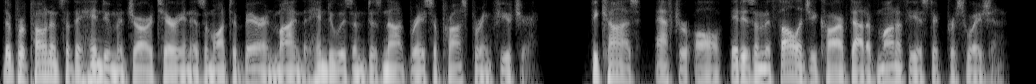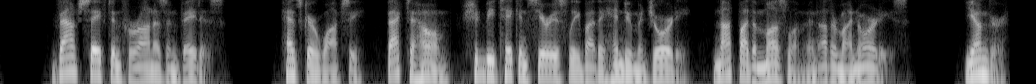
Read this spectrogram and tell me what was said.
The proponents of the Hindu majoritarianism ought to bear in mind that Hinduism does not brace a prospering future. Because, after all, it is a mythology carved out of monotheistic persuasion. Vouchsafed in Puranas and Vedas. Hence Ghar Wapsi, back to home, should be taken seriously by the Hindu majority, not by the Muslim and other minorities. Younger,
